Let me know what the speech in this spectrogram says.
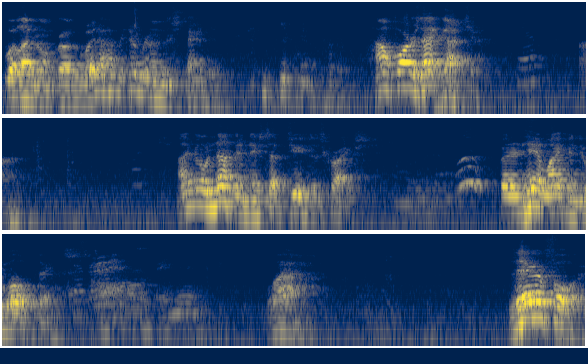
Well, I know, Brother Wade, I have a different understanding. How far has that got you? I know nothing except Jesus Christ. But in Him I can do all things. Amen. Wow. Therefore,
